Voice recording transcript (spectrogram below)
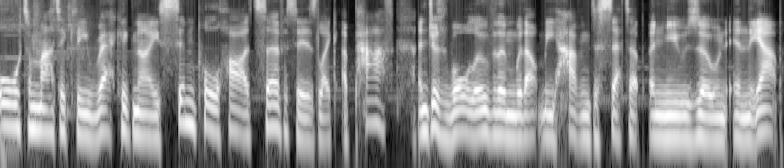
automatically recognize simple hard surfaces like a path and just roll over them without me having to set up a new zone in the app.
